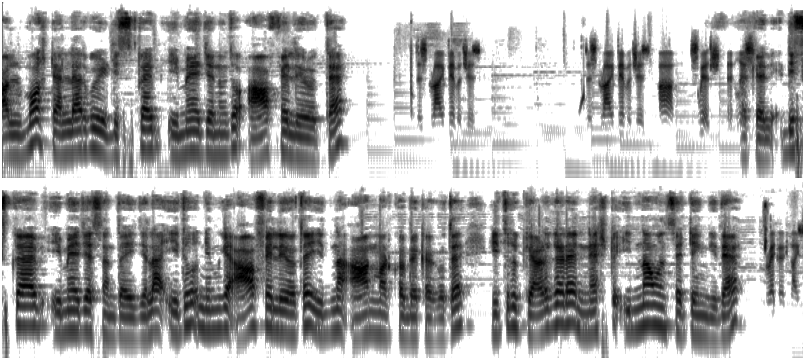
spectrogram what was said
ಆಲ್ಮೋಸ್ಟ್ ಎಲ್ಲರಿಗೂ ಈ ಡಿಸ್ಕ್ರೈಬ್ ಇಮೇಜ್ ಅನ್ನೋದು ಆಫ್ ಅಲ್ಲಿ ಇರುತ್ತೆ. Images. Describe images. On. Switch. Describe images ಅಂತ ಇದೆಯಲ್ಲ, ಇದು ನಿಮಗೆ ಆಫ್ ಅಲ್ಲಿ ಇರುತ್ತೆ, ಇದನ್ನ ಆನ್ ಮಾಡ್ಕೋಬೇಕಾಗುತ್ತೆ ಇದ್ರ ಕೆಳಗಡೆ ನೆಕ್ಸ್ಟ್ ಇನ್ನ ಒಂದು ಸೆಟ್ಟಿಂಗ್ ಇದೆ Recognize.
